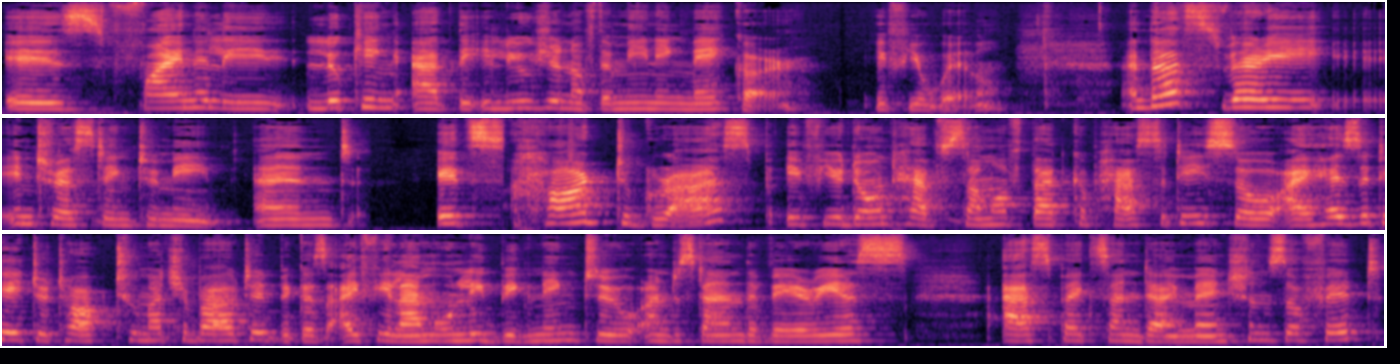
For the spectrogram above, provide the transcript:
is finally looking at the illusion of the meaning maker if you will. And that's very interesting to me. And it's hard to grasp if you don't have some of that capacity. So i hesitate to talk too much about it because i feel i'm only beginning to understand the various aspects and dimensions of it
